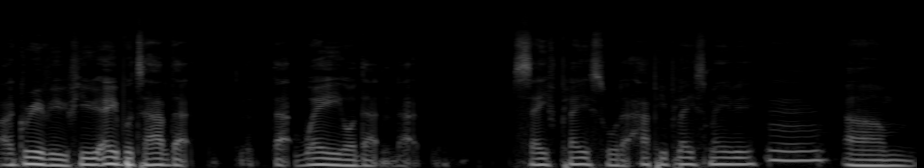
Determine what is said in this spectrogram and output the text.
I agree with you if you're able to have that that way or that that safe place or that happy place maybe Mm, um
